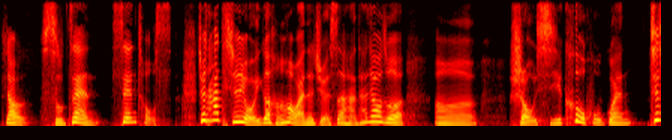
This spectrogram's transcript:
叫 Suzanne Santos。就他其实有一个很好玩的角色哈，他叫做呃首席客户官。其实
